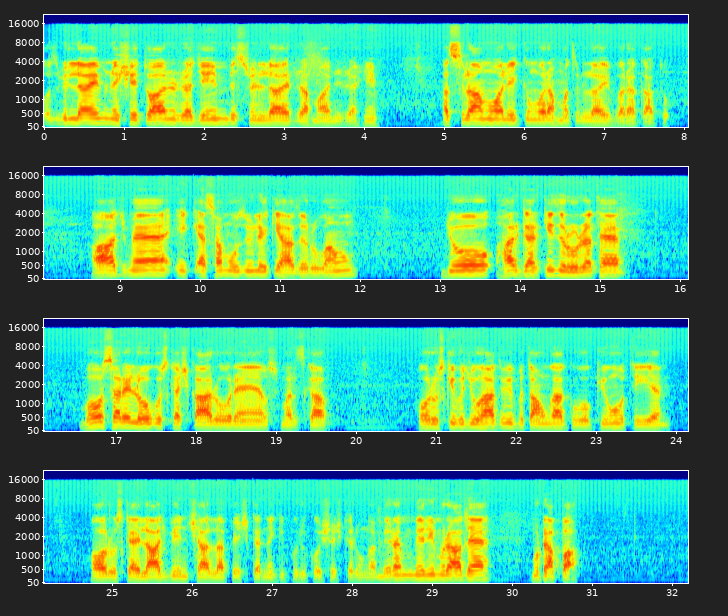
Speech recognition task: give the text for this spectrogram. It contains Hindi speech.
अज़बिल्लिनशैतवानरजीम बसमीम अस्सलाम वरहमतुल्लाहि वबरकातुहू। आज मैं एक ऐसा मौजू लेके हाज़िर हुआ हूँ, जो हर घर की ज़रूरत है। बहुत सारे लोग उसका शिकार हो रहे हैं उस मर्ज़ का, और उसकी वजूहत भी बताऊँगा कि वो क्यों होती है, और उसका इलाज भी इन पेश करने की पूरी कोशिश करूँगा। मेरा, मेरी मुराद है मोटापा,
